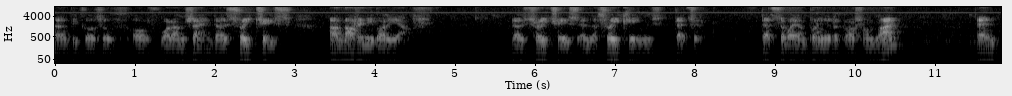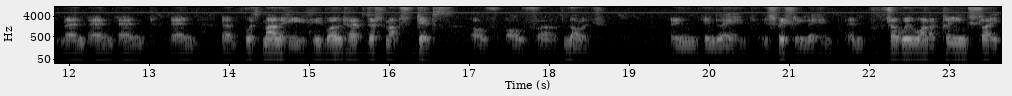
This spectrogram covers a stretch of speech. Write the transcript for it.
uh, because of, of what I'm saying. Those three chiefs are not anybody else. Those three chiefs and the three kings. That's it. That's the way I'm putting it across online. And and and and and uh, with Manahi, he he won't have this much depth of of uh, knowledge in in land, especially land, and so we want a clean slate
